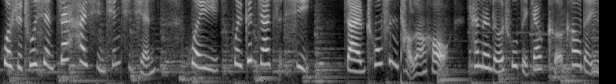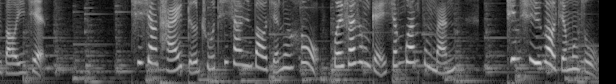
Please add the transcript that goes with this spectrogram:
或是出现灾害性天气前，会议会更加仔细，在充分讨论后，才能得出比较可靠的预报意见。气象台得出气象预报结论后，会发送给相关部门。天气预报节目组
